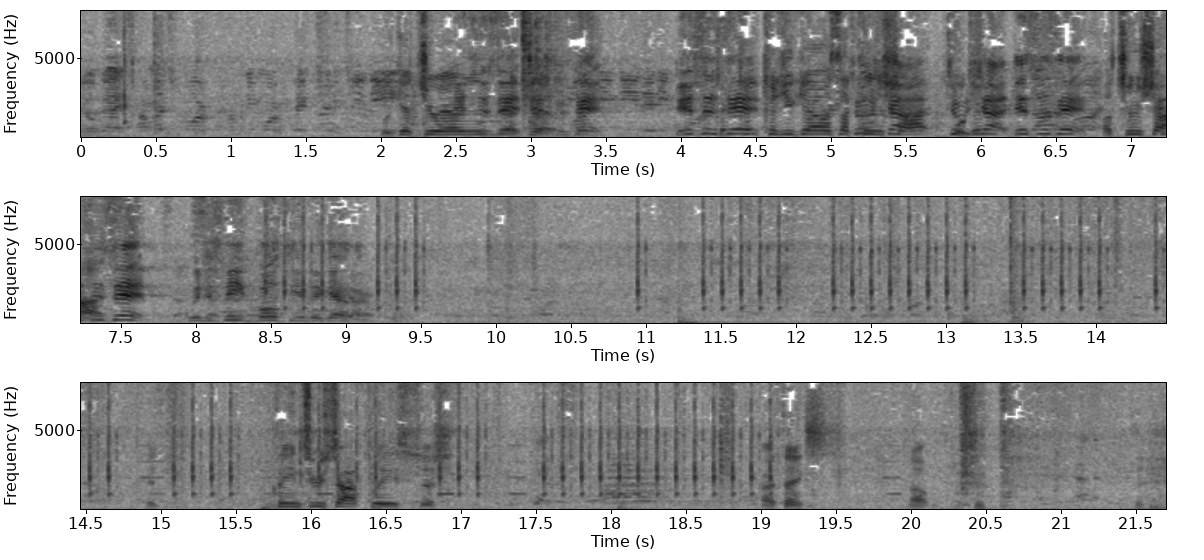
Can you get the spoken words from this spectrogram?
Yo, guys, how much more? How many more pictures do you need? We get you in. This is it. This it. is it. This is it. could you get us a two clean shot? shot? Two We'll shot. This is it. A two shot. This is it. We just need both of you together. Clean two shot, please. Just. All right, thanks. Oh.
